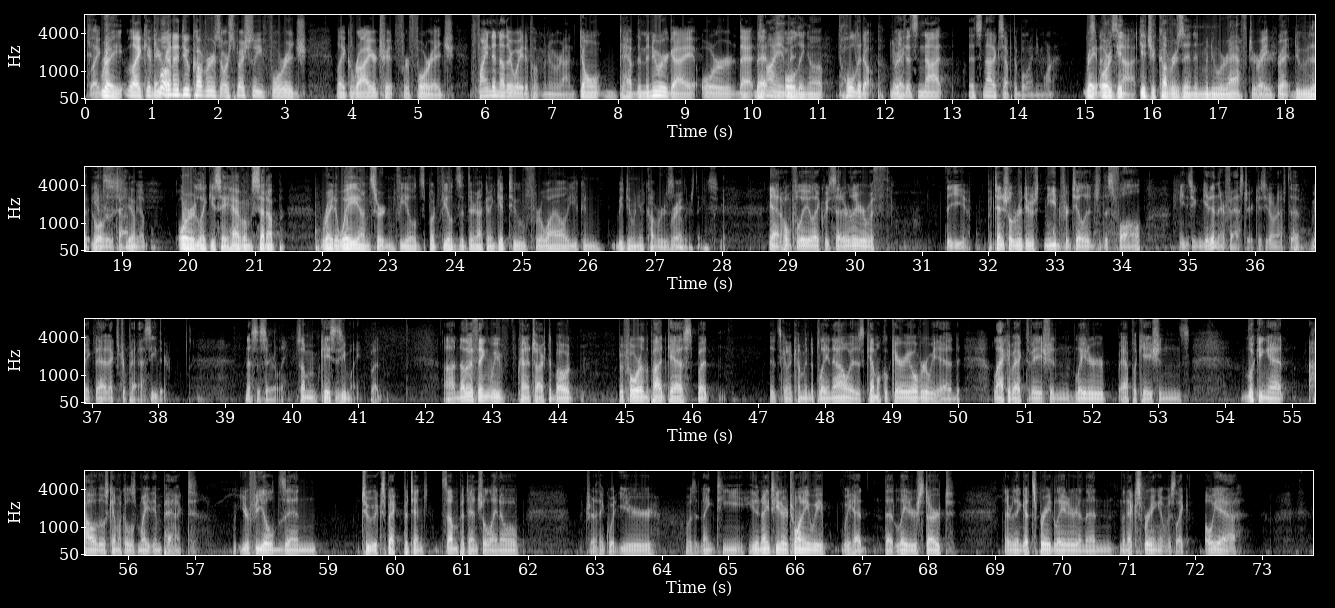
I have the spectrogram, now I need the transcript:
Like Right. like if you're Well- gonna do covers or especially forage, like rye or trit for forage, find another way to put manure on. Don't have the manure guy or that, That time holding up, hold it up. Like Right. that's not that's not acceptable anymore. right? It's or it's get not. get your covers in and manure after, Right. Right. Do the Go over the top, yep. yep. Or like you say, have them set up right away on certain fields, but fields that they're not going to get to for a while, you can be doing your covers Right. and other things. Yeah. Yeah, and hopefully, like we said earlier, with the potential reduced need for tillage this fall, means you can get in there faster because you don't have to make that extra pass either. Necessarily, some cases you might, but uh, another thing we've kind of talked about before in the podcast, but it's going to come into play now is chemical carryover. We had lack of activation, later applications, looking at how those chemicals might impact your fields and to expect potent- some potential. I know. I'm trying to think what year was it? Nineteen, either nineteen or twenty. We we had that later start. Everything got sprayed later, and then the next spring it was like, oh yeah,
